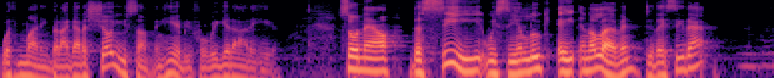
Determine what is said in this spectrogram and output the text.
with money, but I got to show you something here before we get out of here. So now the seed we see in Luke 8 and 11, do they see that? Mm-hmm.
